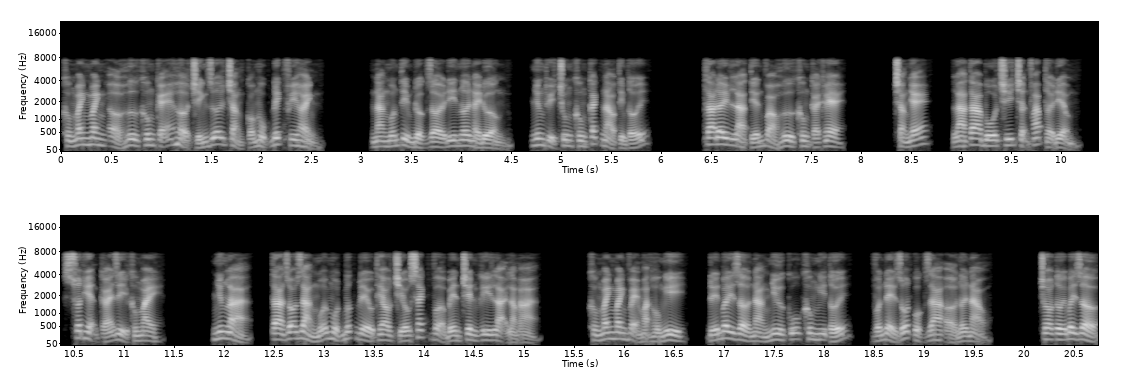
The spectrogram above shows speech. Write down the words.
Không manh manh ở hư không kẽ hở chính giữa chẳng có mục đích phi hành. Nàng muốn tìm được rời đi nơi này đường, nhưng thủy trung không cách nào tìm tới. Ta đây là tiến vào hư không cái khe. Chẳng nhẽ, là ta bố trí trận pháp thời điểm, xuất hiện cái gì không may? Nhưng là, ta rõ ràng mỗi một bước đều theo chiếu sách vở bên trên ghi lại làm à. Không manh manh vẻ mặt hồ nghi, đến bây giờ nàng như cũ không nghĩ tới vấn đề rốt cuộc ra ở nơi nào. Cho tới bây giờ,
